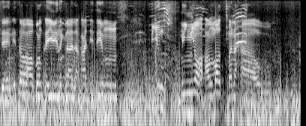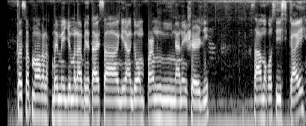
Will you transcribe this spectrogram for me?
Then ito habang kayo yung naglalakad, ito yung view ninyo ang Mount Banahaw. What's up mga kalakbay, medyo malapit na tayo sa ginagawang farm ni Nanay Shirley. Kasama ko si Sky.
